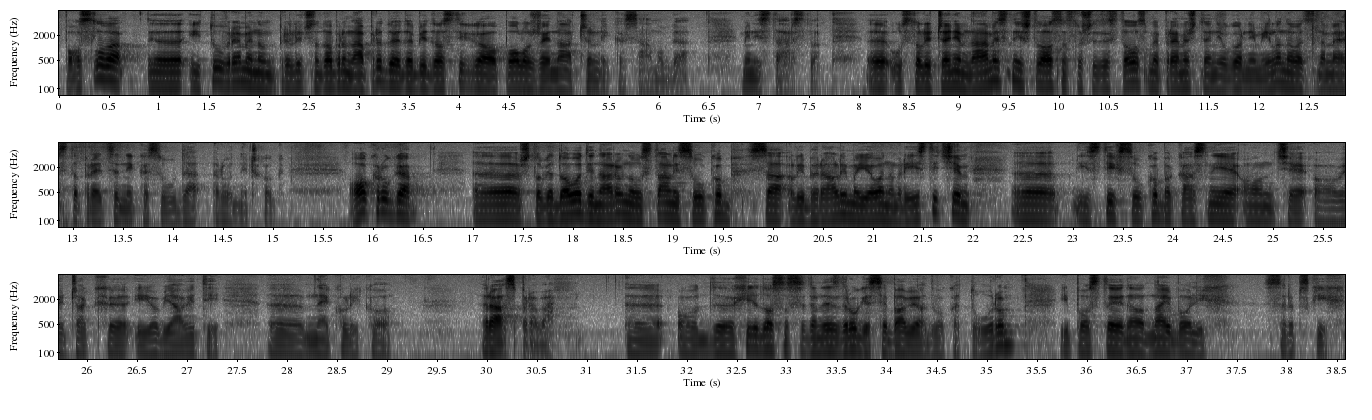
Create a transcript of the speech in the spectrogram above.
poslova e, i tu vremenom prilično dobro napreduje da bi dostigao položaj načelnika samoga ministarstva. E, ustoličenjem namestništva 868. premešten je u Gornji Milanovac na mesto predsednika suda Rudničkog okruga, E, što ga dovodi naravno u stalni sukob sa liberalima i Jovanom Ristićem. E, iz tih sukoba kasnije on će ovaj, čak i objaviti nekoliko rasprava. Od 1872. se bavio advokaturom i postaje jedan od najboljih srpskih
